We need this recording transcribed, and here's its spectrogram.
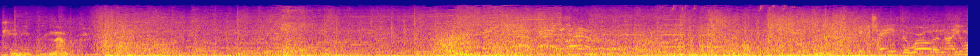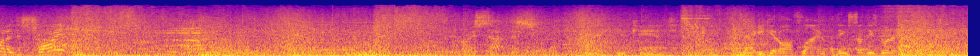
Can't even remember. You changed the world and now you want to destroy it? Offline. I think something's going to happen.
